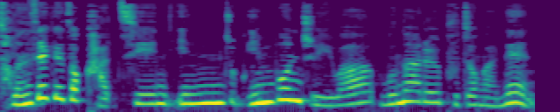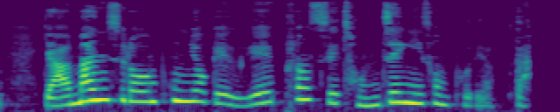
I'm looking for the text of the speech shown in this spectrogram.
전 세계적 가치인 인조- 인본주의와 문화를 부정하는 야만스러운 폭력에 의해 프랑스의 전쟁이 선포되었다.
